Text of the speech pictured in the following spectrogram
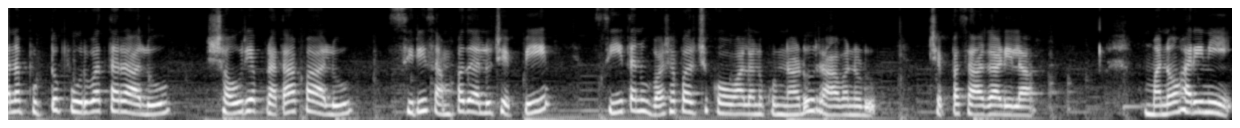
తన పుట్టు పూర్వతరాలు శౌర్య ప్రతాపాలు సిరి సంపదలు చెప్పి సీతను వశపరుచుకోవాలనుకున్నాడు రావణుడు. చెప్పసాగాడిలా మనోహరిని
